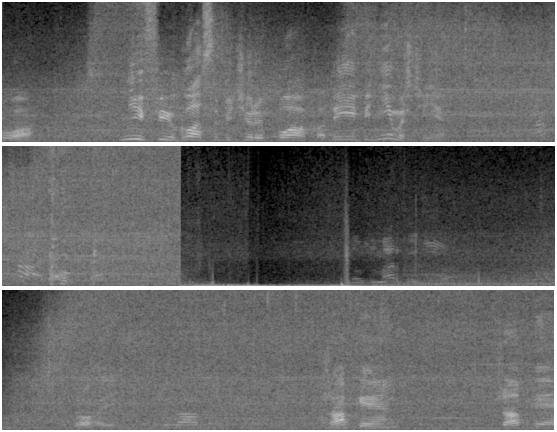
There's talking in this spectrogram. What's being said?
Що? Ніфіга собі черепаха. Ти її піднімеш чи ні? Вона вже мертва чи що? Не трогай її. Жабки. Жабки.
